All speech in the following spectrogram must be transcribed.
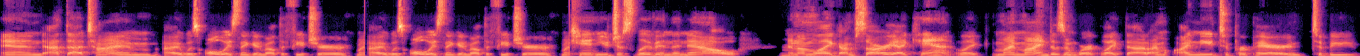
And at that time, I was always thinking about the future. I was always thinking about the future. Can't you just live in the now? Mm-hmm. And I'm mm-hmm. like, I'm sorry, I can't. Like my mind doesn't work like that. I'm I need to prepare to be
